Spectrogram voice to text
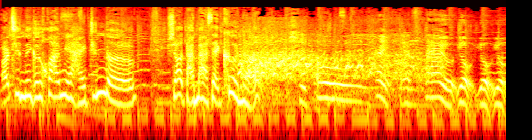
而且那个画面还真的需要打马赛克呢。是的，哦，那有大家有有有有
